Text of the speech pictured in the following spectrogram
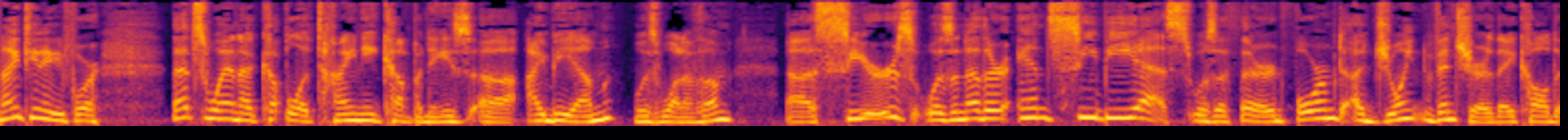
1984, that's when a couple of tiny companies, uh, IBM was one of them, uh, Sears was another, and CBS was a third, formed a joint venture they called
